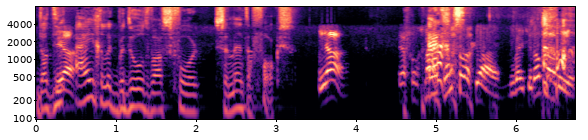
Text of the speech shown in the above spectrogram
dat die Ja. eigenlijk bedoeld was voor Samantha Fox? Ja. Ja, volgens mij klopt dat, ja. Hoe weet je dat nou weer?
